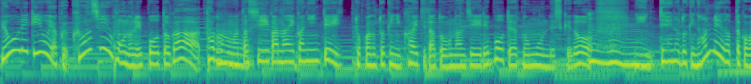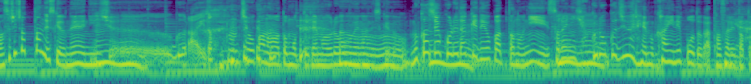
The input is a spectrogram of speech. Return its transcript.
病歴要約詳しい方のレポートが多うん。分私が内科認定医とかの時に書いてたと同じレポートやと思うんですけど、うんうんうん。認定の時何例だったか忘れちゃったんですけどね20ぐらいだったんちゃうかなと思って てまあうろ覚えなんですけどうんうん昔はこれだけでよかったのにそれに160例の簡易レポートが足されたと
